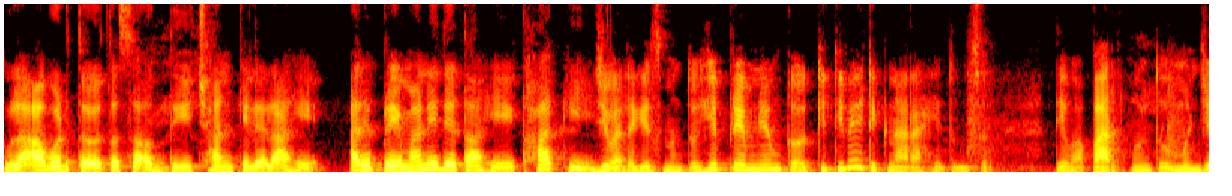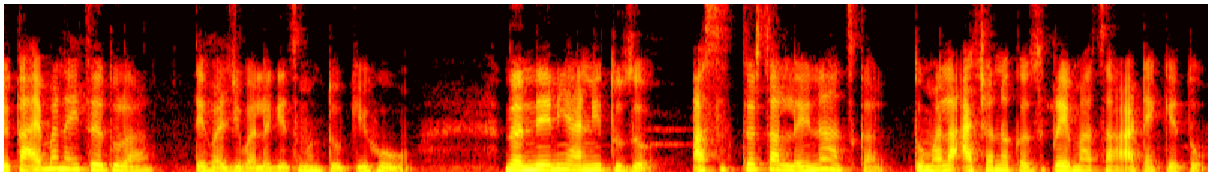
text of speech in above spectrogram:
तुला आवडतं तसं अगदी छान केलेलं आहे. अरे प्रेमाने देत आहे खा की. जीवा लगेच म्हणतो हे प्रेम नेमकं किती वेळ टिकणार आहे तुमचं? तेव्हा पार्थ म्हणतो म्हणजे काय म्हणायचं आहे तुला? तेव्हा जीवा लगेच म्हणतो की हो नंदिनी आणि तुझं. असंच तर चाललंय ना आजकाल. तुम्हाला अचानकच प्रेमाचा अटॅक येतो.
